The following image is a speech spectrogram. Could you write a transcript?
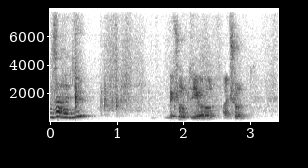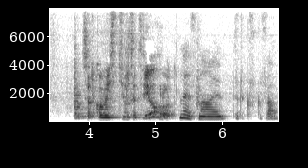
взагалі. При чому твій огород? А чому? Садковий стіл це твій огород? Не знаю, ти так сказав.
